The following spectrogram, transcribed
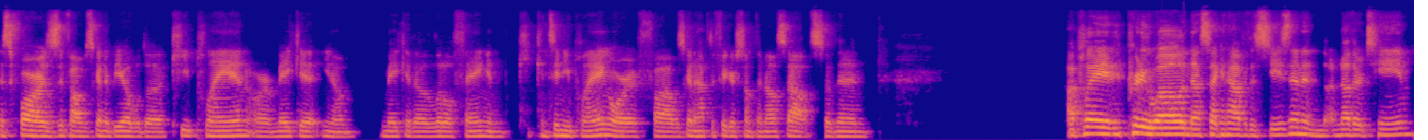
as far as if I was going to be able to keep playing or make it, you know, make it a little thing and continue playing, or if I was going to have to figure something else out. So then I played pretty well in that second half of the season, and another team,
